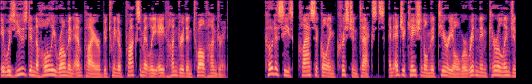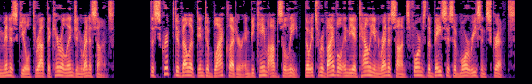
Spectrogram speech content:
It was used in the Holy Roman Empire between approximately 800 and 1200. Codices, classical and Christian texts, and educational material were written in Carolingian minuscule throughout the Carolingian Renaissance. The script developed into blackletter and became obsolete, though its revival in the Italian Renaissance forms the basis of more recent scripts.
